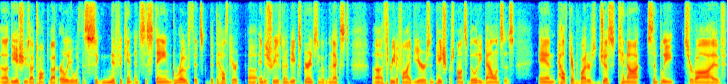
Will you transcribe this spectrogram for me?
uh, the issues I talked about earlier with the significant and sustained growth that's that the healthcare uh, industry is going to be experiencing over the next uh, three to five years, and patient responsibility balances. And healthcare providers just cannot simply survive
